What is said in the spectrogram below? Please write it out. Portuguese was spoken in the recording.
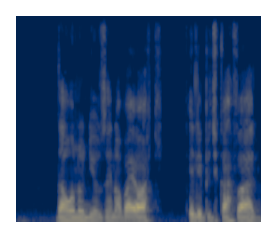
Da ONU News em Nova York, Felipe de Carvalho.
